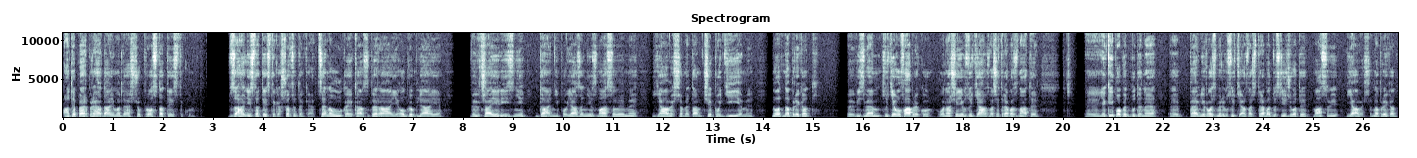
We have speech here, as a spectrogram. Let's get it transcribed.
А тепер пригадаємо дещо про статистику. Взагалі, статистика, що це таке? Це наука, яка збирає, обробляє, вивчає різні дані, пов'язані з масовими явищами там, чи подіями. Ну, от, наприклад, е, візьмемо взуттєву фабрику, вона шиє взуття, значить треба знати, який попит буде на е, певні розміри взуття. Значить, треба досліджувати масові явища. Наприклад,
